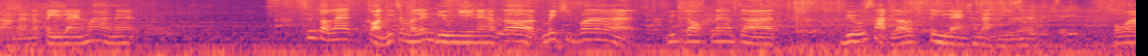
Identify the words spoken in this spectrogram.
ตามนั้นนะตีแรงมากนะฮะ ซึ่งตอนแรกก่อนที่จะมาเล่นบิวนี้นะครับ ก็ไม่คิดว่าวิดด็อกนะครับจะบิวสัตว์แล้วตีแรงขนาดนี้นะเพราะว่า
